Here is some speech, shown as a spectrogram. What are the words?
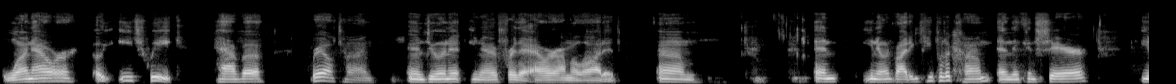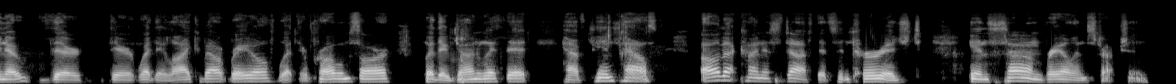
one hour each week, have a Braille time and doing it, you know, for the hour I'm allotted. Um, and, you know, inviting people to come and they can share, you know, their their what they like about Braille, what their problems are, what they've done with it, have pen pals, all that kind of stuff that's encouraged in some Braille instruction.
